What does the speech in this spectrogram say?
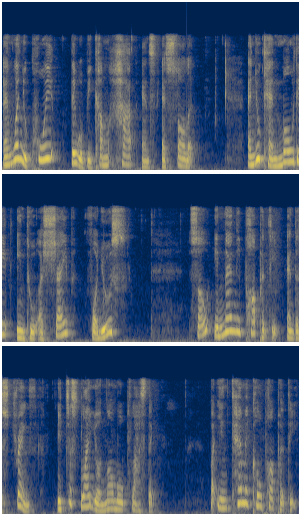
And when you cool it, they will become hard and as solid. And you can mold it into a shape for use. So in many property and the strength, it's just like your normal plastic. But in chemical property,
